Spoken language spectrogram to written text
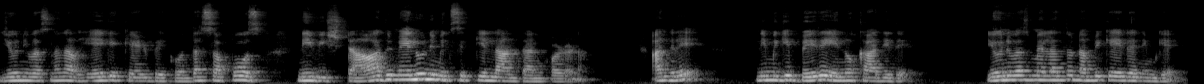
ಯೂನಿವರ್ಸ್ನ ನಾವು ಹೇಗೆ ಕೇಳಬೇಕು ಅಂತ? ಸಪೋಸ್ ನೀವು ಇಷ್ಟಾದ ಮೇಲೂ ನಿಮಗೆ ಸಿಕ್ಕಿಲ್ಲ ಅಂತ ಅಂದ್ಕೊಳ್ಳೋಣ ಅಂದರೆ ನಿಮಗೆ ಬೇರೆ ಏನೋ ಕಾದಿದೆ. ಯೂನಿವರ್ಸ್ ಮೇಲಂತೂ ನಂಬಿಕೆ ಇದೆ ನಿಮಗೆ.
